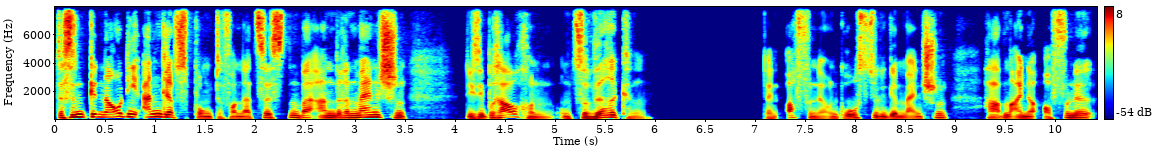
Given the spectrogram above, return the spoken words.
Das sind genau die Angriffspunkte von Narzissten bei anderen Menschen, die sie brauchen, um zu wirken. Denn offene und großzügige Menschen haben eine offene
